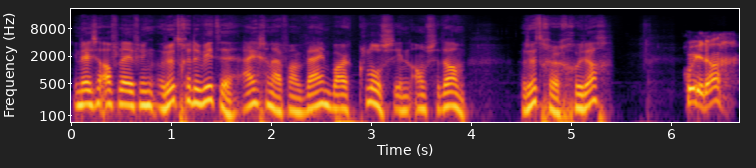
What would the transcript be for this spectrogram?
In deze aflevering Rutger de Witte, eigenaar van Wijnbar Klos in Amsterdam. Rutger, goeiedag. Goeiedag.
